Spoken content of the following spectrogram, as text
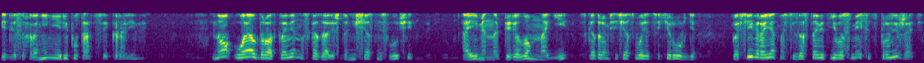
и для сохранения репутации Каролины. Но Уайлдеру откровенно сказали, что несчастный случай, а именно перелом ноги, с которым сейчас возятся хирурги, по всей вероятности заставит его с месяц пролежать,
